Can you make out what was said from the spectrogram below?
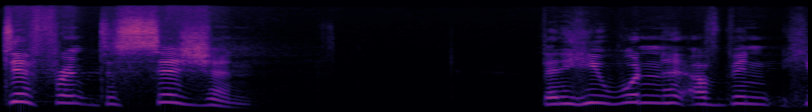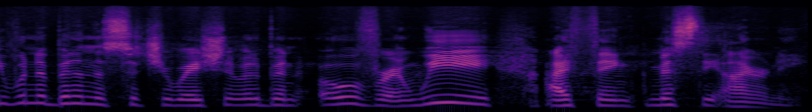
different decision. Then he wouldn't have been he wouldn't have been in this situation. It would have been over. And we, I think, miss the irony.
